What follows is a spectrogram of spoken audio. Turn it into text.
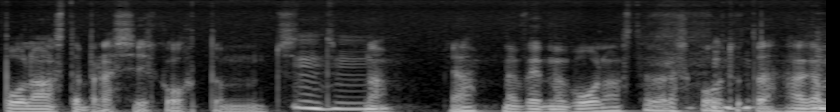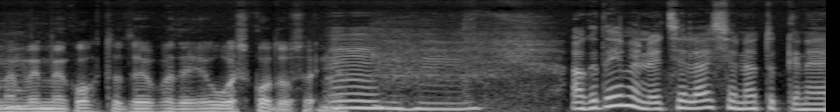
poole aasta pärast siis kohtume -hmm., noh, jah, me võime poole aasta pärast kohtuda, aga me võime kohtuda juba teie uues kodus, on ju mm. -hmm. aga teeme nüüd selle asja natukene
